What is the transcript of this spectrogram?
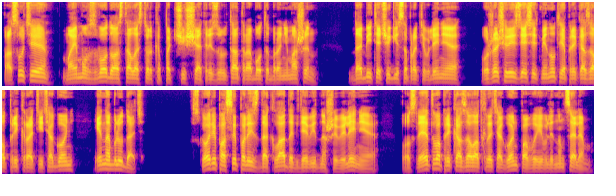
По сути, моему взводу осталось только подчищать результат работы бронемашин, добить очаги сопротивления, уже через 10 минут я приказал прекратить огонь и наблюдать. Вскоре посыпались доклады, где видно шевеление, после этого приказал открыть огонь по выявленным целям.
